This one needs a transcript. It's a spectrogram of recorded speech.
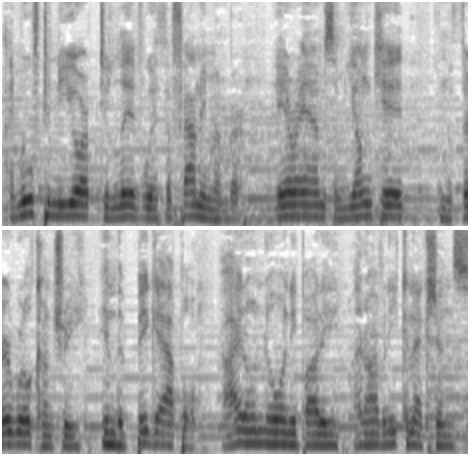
I moved to New York to live with a family member. Here I am, some young kid from a third world country in the Big Apple. I don't know anybody, I don't have any connections,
